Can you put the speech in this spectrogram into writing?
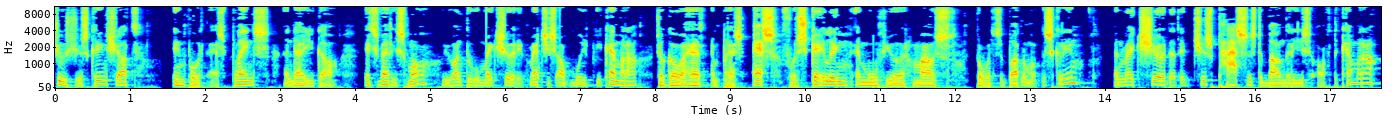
Choose your screenshot, import as planes, and there you go. It's very small. We want to make sure it matches up with your camera. So go ahead and press S for scaling and move your mouse towards the bottom of the screen and make sure that it just passes the boundaries of the camera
